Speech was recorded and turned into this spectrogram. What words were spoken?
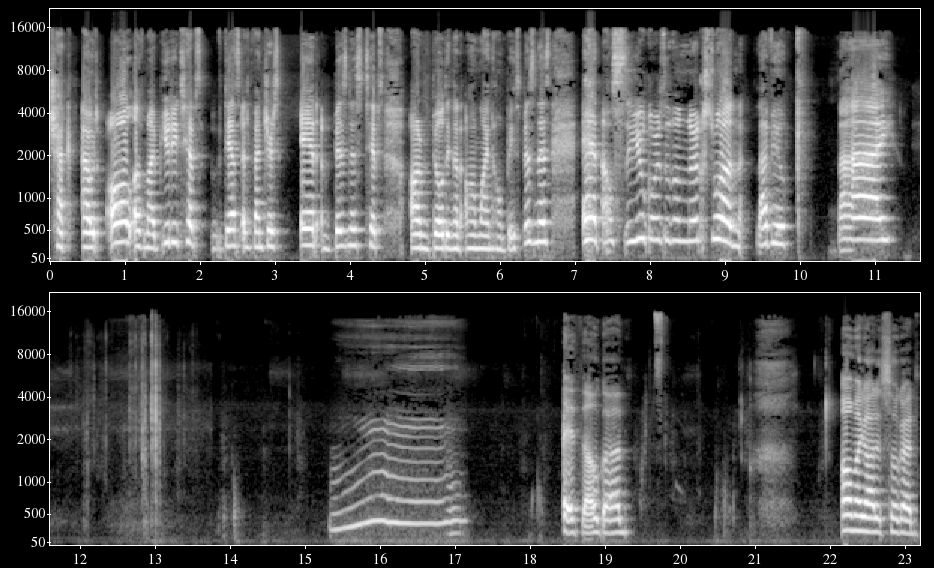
check out all of my beauty tips, dance adventures, and business tips on building an online home-based business. And I'll see you guys in the next one. Love you. Bye. Mm. It's so good. Oh my god, it's so good.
